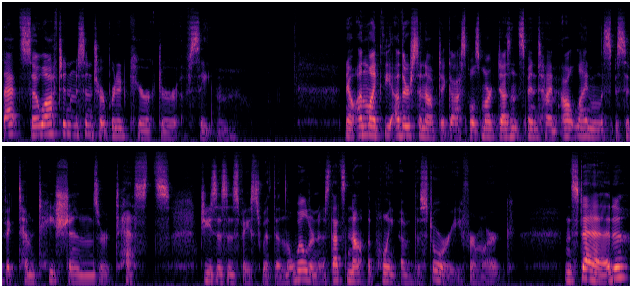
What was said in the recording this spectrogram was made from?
that so often misinterpreted character of Satan. Now, unlike the other synoptic gospels, Mark doesn't spend time outlining the specific temptations or tests Jesus is faced with in the wilderness. That's not the point of the story for Mark. Instead,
